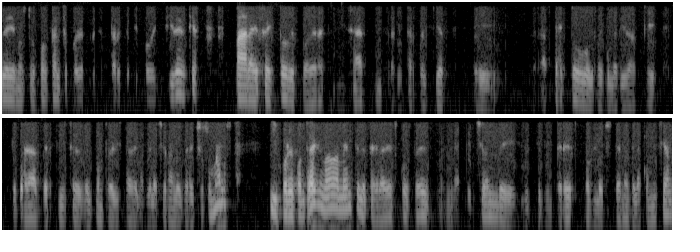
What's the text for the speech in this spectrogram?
de nuestro portal se puede presentar este tipo de incidencias para efecto de poder agilizar y tramitar cualquier eh, aspecto o irregularidad que, pueda advertirse desde el punto de vista de la violación a los derechos humanos. Y por el contrario, nuevamente les agradezco a ustedes la atención de, del interés por los temas de la comisión,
